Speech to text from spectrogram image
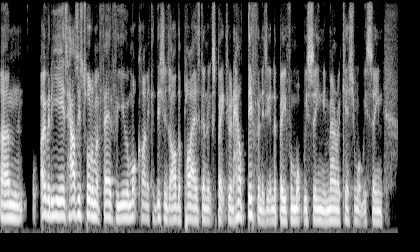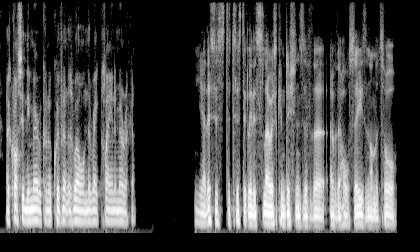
Um, over the years, how's this tournament fared for you, and what kind of conditions are the players going to expect to, and how different is it going to be from what we've seen in Marrakesh and what we've seen across in the American equivalent as well on the red clay in America? Yeah, this is statistically the slowest conditions of the of the whole season on the tour.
